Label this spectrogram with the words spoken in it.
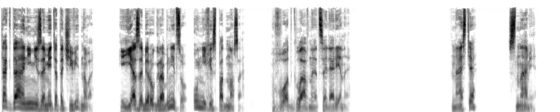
Тогда они не заметят очевидного, и я заберу гробницу у них из-под носа. Вот главная цель арены. Настя? С нами.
